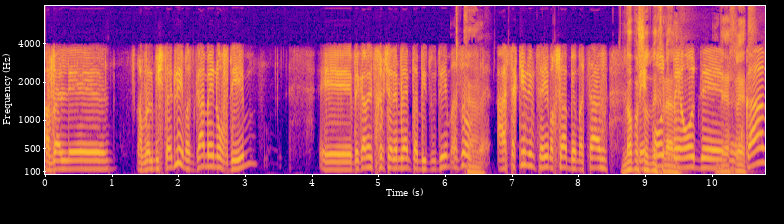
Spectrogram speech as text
אבל, אה, אבל משתדלים, אז גם אין עובדים, וגם הם צריכים לשלם להם את הבידודים. עזוב, כן. העסקים נמצאים עכשיו במצב לא פשוט מאוד בכלל. מאוד בהחלט. מורכב,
